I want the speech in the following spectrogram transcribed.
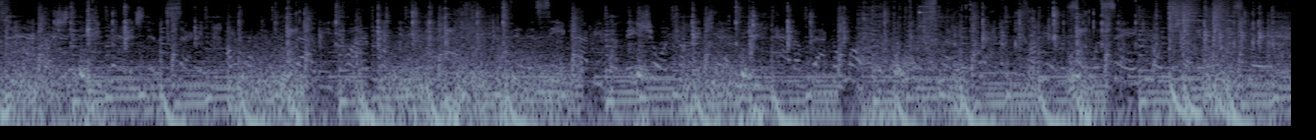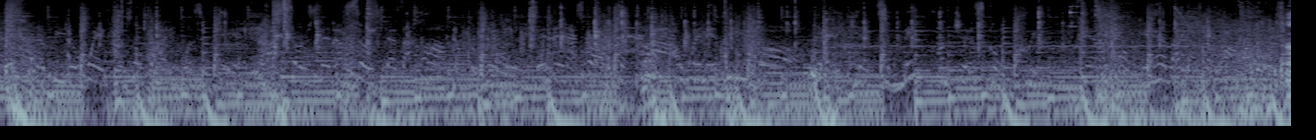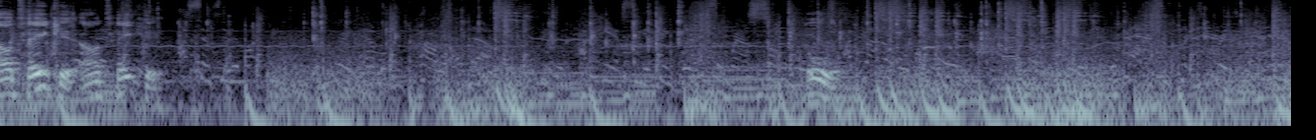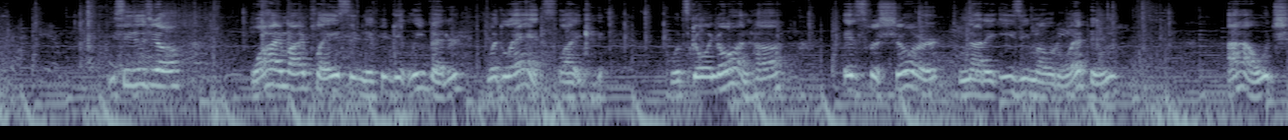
I'll take it. I'll take it. Ooh. You see this, y'all? Why am I playing significantly better with Lance? Like, what's going on, huh? It's for sure not an easy mode weapon. Ouch.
